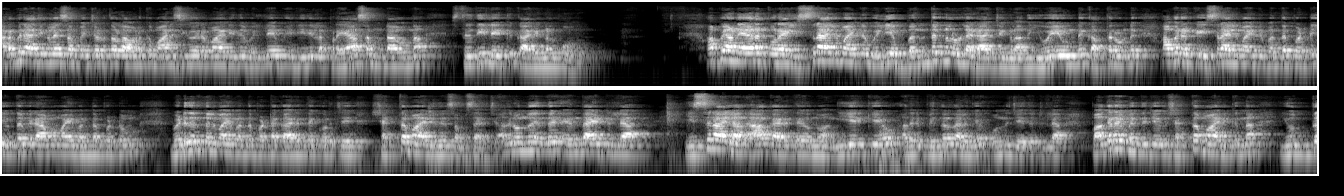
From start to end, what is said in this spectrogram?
അറബ് രാജ്യങ്ങളെ സംബന്ധിച്ചിടത്തോളം അവർക്ക് മാനസികപരമായ രീതിയിൽ വലിയ രീതിയിലുള്ള പ്രയാസം ഉണ്ടാകുന്ന സ്ഥിതിയിലേക്ക് കാര്യങ്ങൾ പോകുന്നു. അപ്പോഴാണ് ഏറെക്കുറെ ഇസ്രായേലുമായിട്ട് വലിയ ബന്ധങ്ങളുള്ള രാജ്യങ്ങൾ. അത് യു എ ഉണ്ട് ഖത്തറുണ്ട് അവരൊക്കെ ഇസ്രായേലുമായിട്ട് ബന്ധപ്പെട്ട് യുദ്ധവിരാമമായി ബന്ധപ്പെട്ടും വെടിനിർത്തലുമായി ബന്ധപ്പെട്ട കാര്യത്തെക്കുറിച്ച് ശക്തമായ രീതിയിൽ സംസാരിച്ചു. അതിനൊന്നും എന്ത് എന്തായിട്ടില്ല. ഇസ്രായേൽ ആ കാര്യത്തെ ഒന്നും അംഗീകരിക്കുകയോ അതിന് പിന്തുണ നൽകുകയോ ഒന്നും ചെയ്തിട്ടില്ല. പകരം എന്ത് ചെയ്തു? ശക്തമായിരിക്കുന്ന യുദ്ധ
